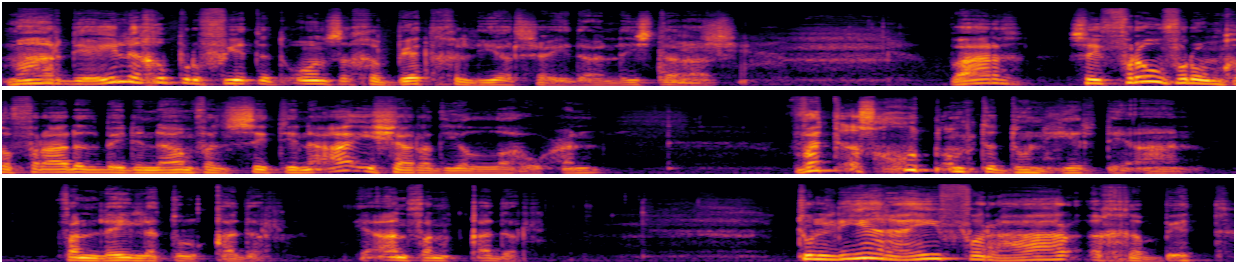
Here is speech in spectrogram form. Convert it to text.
Maar die heilige profeet het ons 'n gebed geleer sê hy dan luisteraars. Waar sy vrou vir hom gevra het by die naam van Sittina Aisha radhiyallahu an wat is goed om te doen hierdie aan van Lailatul Qadr, die aan van Qadr toe leer hy vir haar 'n gebed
